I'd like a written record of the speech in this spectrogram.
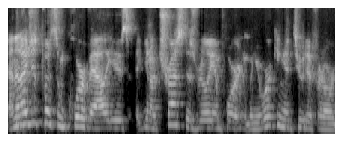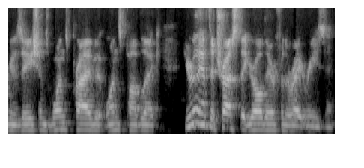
And then I just put some core values. You know, trust is really important when you're working in two different organizations. One's private, one's public. You really have to trust that you're all there for the right reason,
